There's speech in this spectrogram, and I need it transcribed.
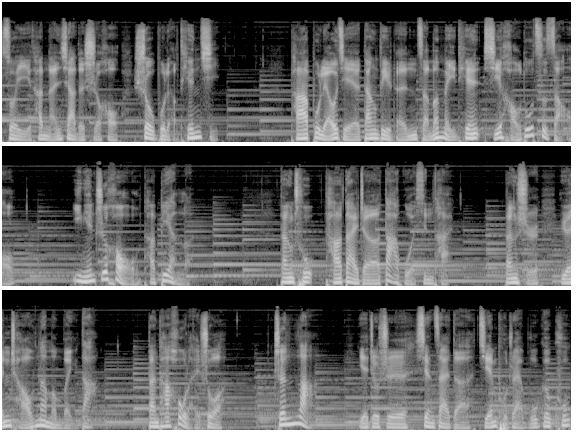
所以他南下的时候受不了天气。他不了解当地人怎么每天洗好多次澡，一年之后他变了。当初他带着大国心态，当时元朝那么伟大，但他后来说，真腊，也就是现在的柬埔寨吴哥窟，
